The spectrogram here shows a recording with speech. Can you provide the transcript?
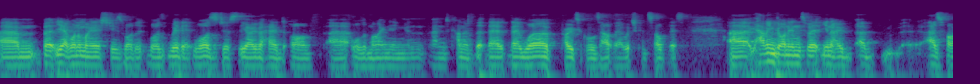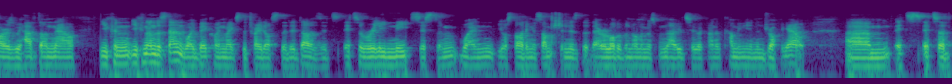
um, but yeah, one of my issues was, was with it was just the overhead of uh, all the mining and, and kind of that there there were protocols out there which could solve this. Uh, having gone into it, you know, uh, as far as we have done now, you can you can understand why Bitcoin makes the trade-offs that it does. It's it's a really neat system when your starting assumption is that there are a lot of anonymous nodes who are kind of coming in and dropping out. Um, it's it's a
